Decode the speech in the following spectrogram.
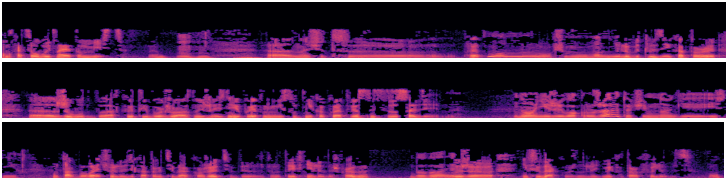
он хотел быть на этом месте. Да? Угу. А, значит, э, поэтому он, в общем, он не любит людей, которые э, живут открытой буржуазной жизнью и при этом не несут никакой ответственности за содеянное. Но они же его окружают, очень многие из них. Ну, так бывает, что люди, которые тебя окружают, тебе, ты их не любишь, правда? Бывает. Вы же не всегда окружены людьми, которых вы любите. Вот.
